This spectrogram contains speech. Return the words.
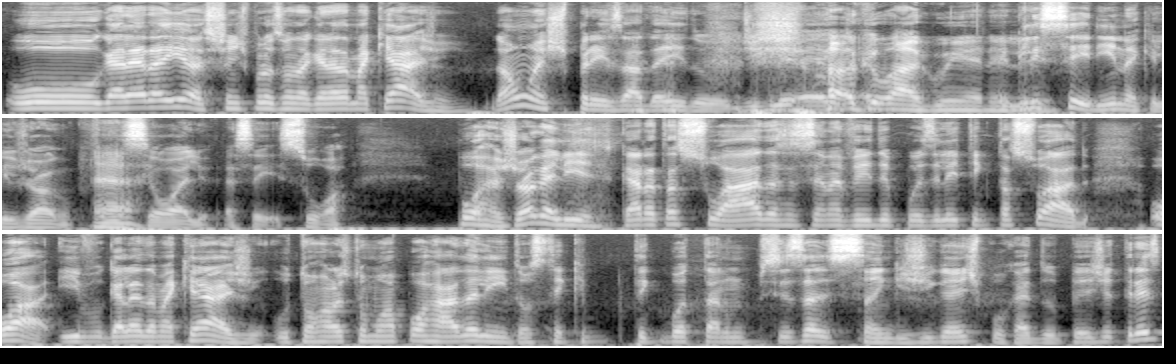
Ô, galera aí, assistente de produção da galera da maquiagem, dá uma sprayzada aí do, de gli- é- Joga é- uma aguinha É nele. glicerina que eles jogam pra fazer É. esse óleo, essa, esse suor. Porra, joga ali. O cara tá suado, essa cena veio depois, ele tem que tá suado. Ó, e galera da maquiagem, o Tom Holland tomou uma porrada ali, então você tem que, tem que botar, não precisa de sangue gigante por causa do PG-13,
